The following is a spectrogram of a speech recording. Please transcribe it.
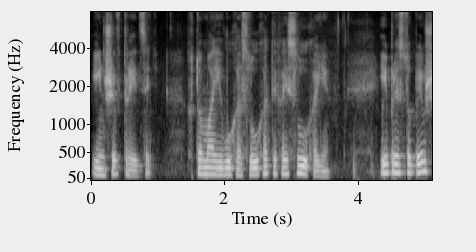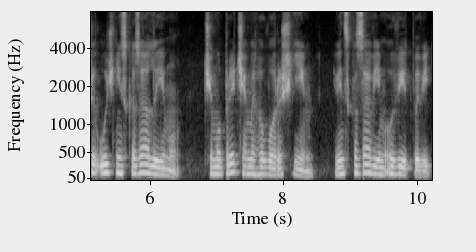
інше в тридцять. Хто має вуха слухати, хай слухає. І, приступивши, учні сказали йому, чому притчами говориш їм? Він сказав їм у відповідь,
